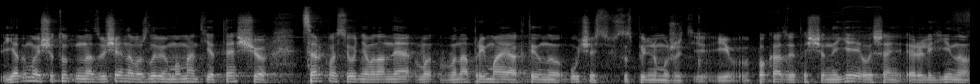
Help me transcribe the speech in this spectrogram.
я думаю, що тут надзвичайно важливий момент є те, що церква сьогодні вона не вона приймає активну участь в суспільному житті і показує те, що не є лише релігійно,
